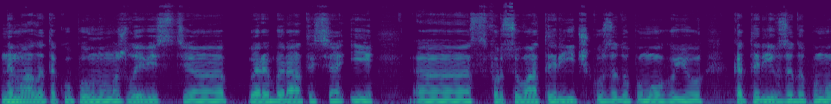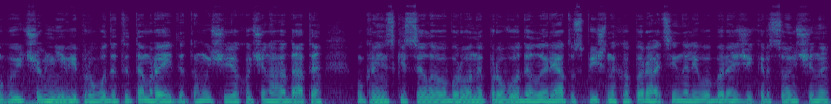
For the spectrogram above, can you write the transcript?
не мали таку повну можливість перебиратися і е, сфорсувати річку за допомогою катерів, за допомогою човнів і проводити там рейди. Тому що я хочу нагадати, українські сили оборони проводили ряд успішних операцій на лівобережжі Херсонщини,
